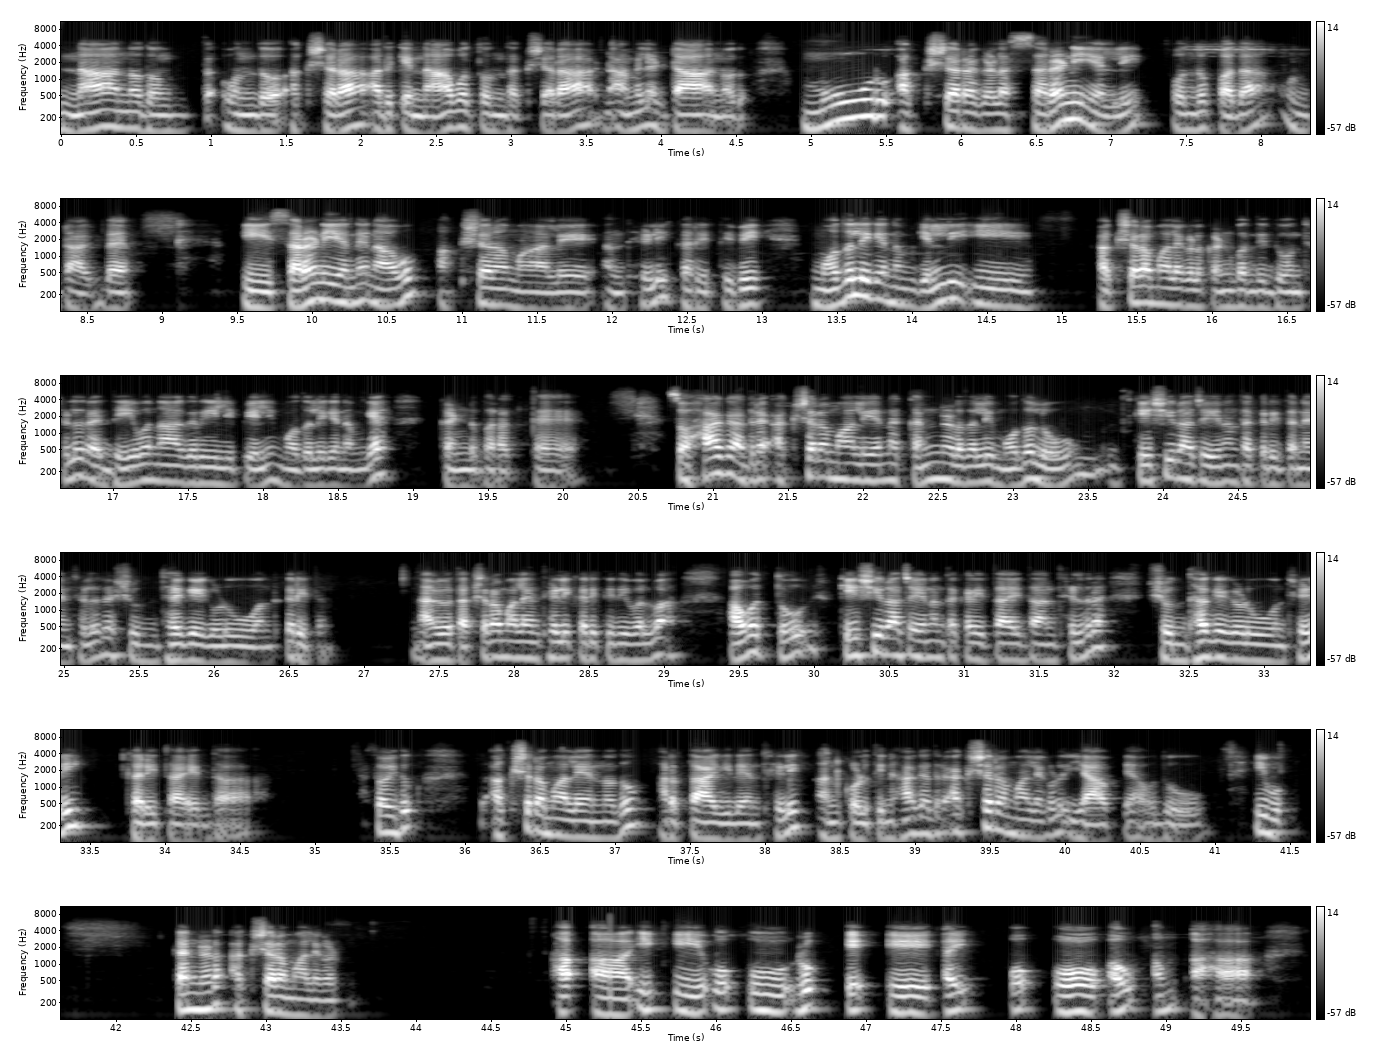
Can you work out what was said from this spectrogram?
ನ ಅನ್ನೋದೊಂದು ಒಂದು ಅಕ್ಷರ, ಅದಕ್ಕೆ ನಾವತ್ತೊಂದು ಅಕ್ಷರ, ಆಮೇಲೆ ಡ ಅನ್ನೋದು. ಮೂರು ಅಕ್ಷರಗಳ ಸರಣಿಯಲ್ಲಿ ಒಂದು ಪದ ಉಂಟಾಗಿದೆ. ಈ ಸರಣಿಯನ್ನೇ ನಾವು ಅಕ್ಷರಮಾಲೆ ಅಂತ ಹೇಳಿ ಕರಿತೀವಿ. ಮೊದಲಿಗೆ ನಮ್ಗೆ ಎಲ್ಲಿ ಈ ಅಕ್ಷರಮಾಲೆಗಳು ಕಂಡು ಬಂದಿದ್ದು ಅಂತ ಹೇಳಿದ್ರೆ ದೇವನಾಗರಿ ಲಿಪಿಯಲ್ಲಿ ಮೊದಲಿಗೆ ನಮ್ಗೆ ಕಂಡು ಬರುತ್ತೆ. ಸೊ ಹಾಗಾದ್ರೆ ಅಕ್ಷರಮಾಲೆಯನ್ನ ಕನ್ನಡದಲ್ಲಿ ಮೊದಲು ಕೇಶಿರಾಜ ಏನಂತ ಕರೀತಾನೆ ಅಂತ ಹೇಳಿದ್ರೆ ಶುದ್ಧಗೆಗಳು ಅಂತ ಕರೀತಾನೆ. ನಾವಿವತ್ತು ಅಕ್ಷರಮಾಲೆ ಅಂತ ಹೇಳಿ ಕರಿತಿದೀವಲ್ವಾ? ಅವತ್ತು ಕೇಶಿರಾಜ ಏನಂತ ಕರಿತಾ ಇದ್ದ ಅಂತ ಹೇಳಿದ್ರೆ ಶುದ್ಧಗೆಗಳು ಅಂತ ಹೇಳಿ ಕರಿತಾ ಇದ್ದ. ಸೊ ಇದು ಅಕ್ಷರಮಾಲೆ ಅನ್ನೋದು ಅರ್ಥ ಆಗಿದೆ ಅಂತ ಹೇಳಿ ಅನ್ಕೊಳ್ತೀನಿ. ಹಾಗಾದ್ರೆ ಅಕ್ಷರಮಾಲೆಗಳು ಯಾವ್ಯಾವುದು? ಇವು. ಕನ್ನಡ ಅಕ್ಷರಮಾಲೆಗಳು. ಅ ಅ ಇ ಈ ಉ ಊ ರು ಎ ಏ ಐ ಒ ಓ ಔ ಅಂ ಅಹ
